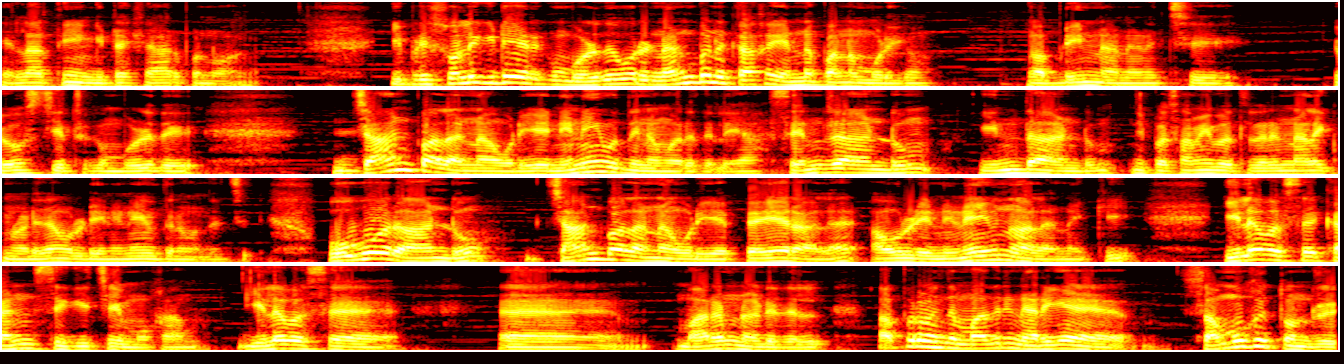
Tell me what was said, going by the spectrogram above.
எல்லாத்தையும் என்கிட்ட ஷேர் பண்ணுவாங்க. இப்படி சொல்லிக்கிட்டே இருக்கும் பொழுது ஒரு நண்பனுக்காக என்ன பண்ண முடியும்? அப்படின்னு நான் நினச்சி யோசிச்சுட்டு இருக்கும் பொழுது ஜான்பால் அண்ணாவுடைய நினைவு தினம் வருது இல்லையா? சென்ற ஆண்டும் இந்த ஆண்டும் இப்போ சமீபத்தில் ரெண்டு நாளைக்கு முன்னாடி தான் அவருடைய நினைவு தினம் வந்துச்சு. ஒவ்வொரு ஆண்டும் ஜான்பால் அண்ணாவுடைய பெயரால் அவருடைய நினைவு நாள் அன்னைக்கு இலவச கண் சிகிச்சை முகாம் இலவச மரம் நடுதல் அப்புறம் இந்த மாதிரி நிறைய சமூக தொன்று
